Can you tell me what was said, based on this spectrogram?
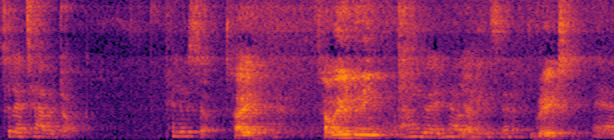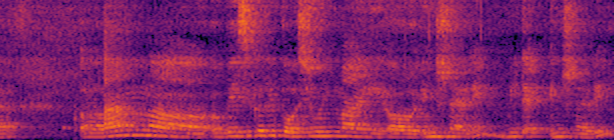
So let's have a talk. Hello sir. Hi, how are you doing? I'm good. How Yeah. are you sir? Great. Yeah. Uh, I'm uh, basically pursuing my uh, engineering, BTech engineering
